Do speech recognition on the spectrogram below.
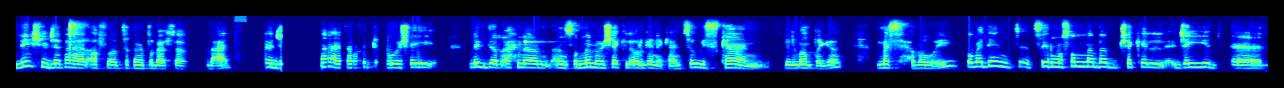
ليش الجبائر أفضل تقنية طباعه الابعاد؟ الجبائر هو شيء نقدر إحنا نصممها بشكل اورجانيك يعني تسوي سكان للمنطقة مسح ضوئي وبعدين تصير مصممة بشكل جيد آه،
